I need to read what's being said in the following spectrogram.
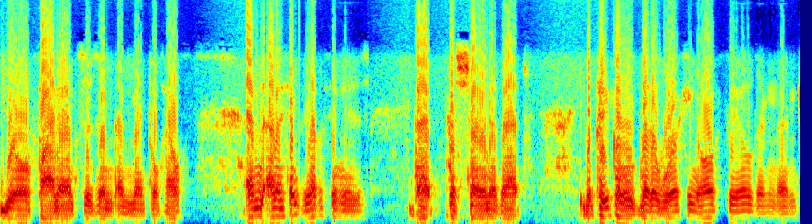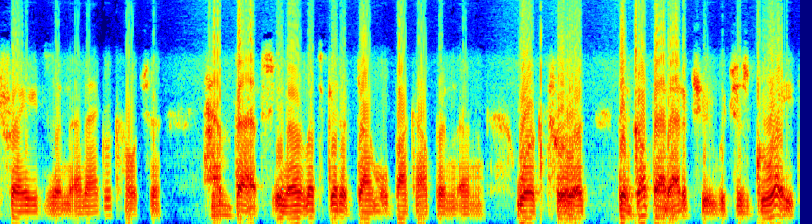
your finances and, and mental health. And, and I think the other thing is that persona that the people that are working oil field and, and trades and, and agriculture have that, you know, let's get it done, we'll buck up and, and work through it. They've got that attitude, which is great.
